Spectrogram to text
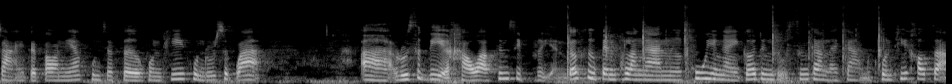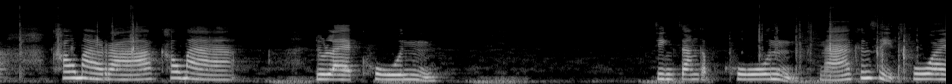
ใจ แต่ตอนนี้คุณจะเจอคนที่คุณรู้สึกว่ารู้สึกดีกับเขาอะขึ้นสิบเหรียญก็คือเป็นพลังงานเนื้อคู่ยังไง ก็ดึงดูดซึ่งกันและกันคนที่เขาจะเข้ามารักเข้ามาดูแลคุณ จริงจังกับคุณนะ ขึ้นสี่ถ้วย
